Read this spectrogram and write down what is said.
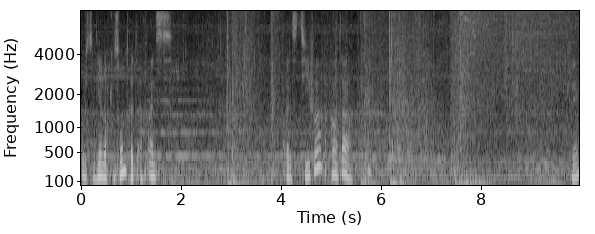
Wo ist denn hier noch Gesundheit? Ach, eins. Eins tiefer? Ah, da. Okay.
